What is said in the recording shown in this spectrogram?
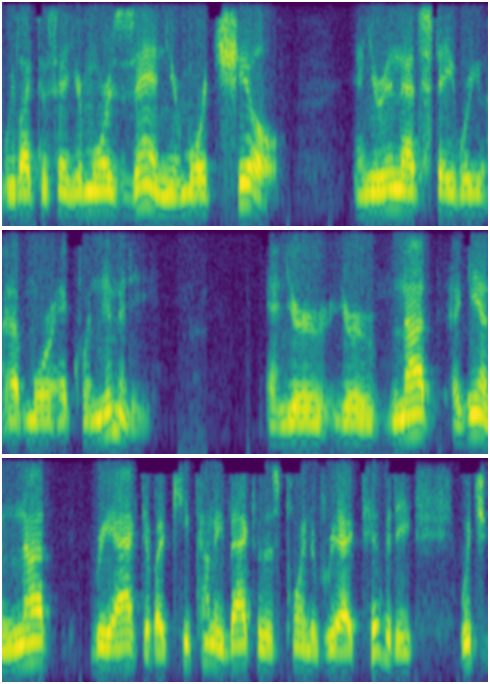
we like to say, you're more zen, you're more chill, and you're in that state where you have more equanimity. And you're you're not again not reactive. I keep coming back to this point of reactivity which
